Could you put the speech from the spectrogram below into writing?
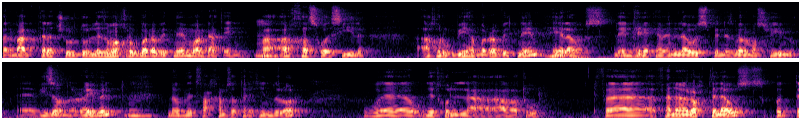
فأنا بعد الثلاث شهور دول لازم أخرج بره فيتنام وأرجع تاني. فأرخص وسيلة أخرج بيها بره فيتنام هي لاوس. لأن هي كمان لاوس بالنسبة للمصريين آه، فيزا on arrival لو بندفع 35 دولار. وبندخل على طول. فأنا رحت لاوس كنت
